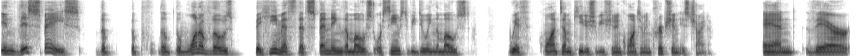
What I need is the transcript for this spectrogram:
in this space, the the the the one of those behemoths that's spending the most or seems to be doing the most with quantum key distribution and quantum encryption is China and they're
